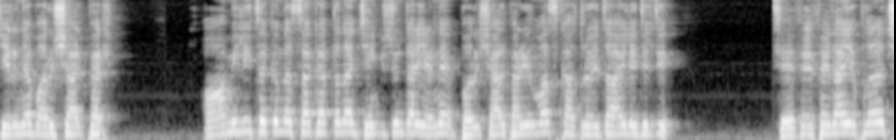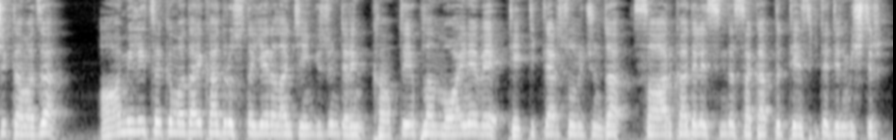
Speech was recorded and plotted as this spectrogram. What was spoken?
yerine Barış Alper. A milli takımda sakatlanan Cengiz Ünder yerine Barış Alper Yılmaz kadroya dahil edildi. TFF'den yapılan açıklamada A milli takım aday kadrosunda yer alan Cengiz Ünder'in kampta yapılan muayene ve teknikler sonucunda sağ arka adelesinde sakatlık tespit edilmiştir.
